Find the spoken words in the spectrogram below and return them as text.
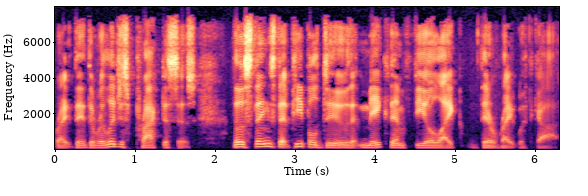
right? The, the religious practices, those things that people do that make them feel like they're right with God.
